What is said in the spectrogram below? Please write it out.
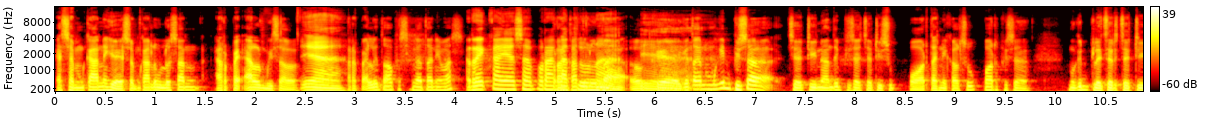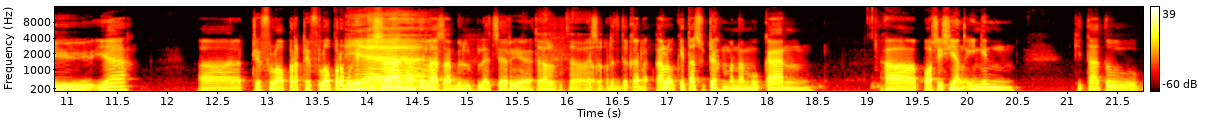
SMK nih ya SMK lulusan RPL misal. Ya. RPL itu apa singkatannya mas? Rekayasa perangkat, lunak. Oke, Iya. kita kan mungkin bisa jadi nanti bisa jadi support, technical support bisa mungkin belajar jadi ya uh, developer developer mungkin Iya. bisa nantilah sambil belajar ya. betul betul. Nah, seperti itu kan kalau kita sudah menemukan uh, posisi yang ingin kita tuh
